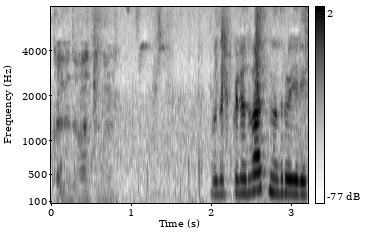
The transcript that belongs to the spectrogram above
Колядувати можна. Будеш колядувати на другий рік.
